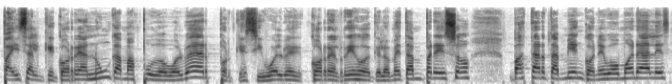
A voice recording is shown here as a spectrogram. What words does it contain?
país al que Correa nunca más pudo volver, porque si vuelve corre el riesgo de que lo metan preso, va a estar también con Evo Morales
